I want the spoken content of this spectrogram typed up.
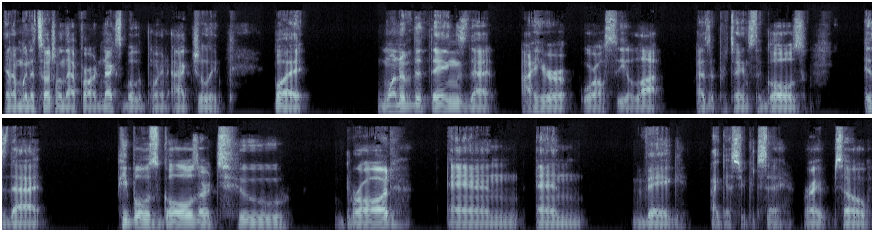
and i'm going to touch on that for our next bullet point actually but one of the things that i hear or i'll see a lot as it pertains to goals is that people's goals are too broad and and vague, I guess you could say, right? So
